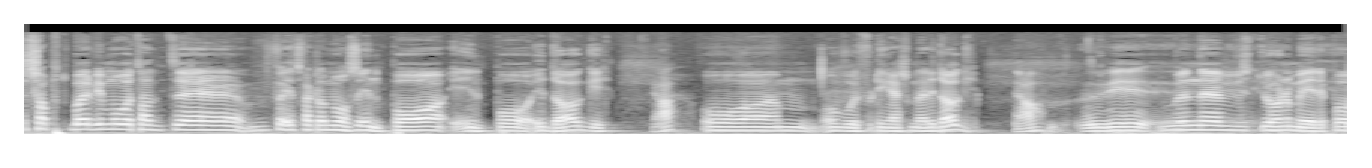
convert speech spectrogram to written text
Kjapt, bare. Vi må bare ta et eh, for Etter hvert er vi også innpå inn på i dag, Ja. og, um, og hvorfor ting er som det er i dag. ja vi Men uh, hvis du har noe mer på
